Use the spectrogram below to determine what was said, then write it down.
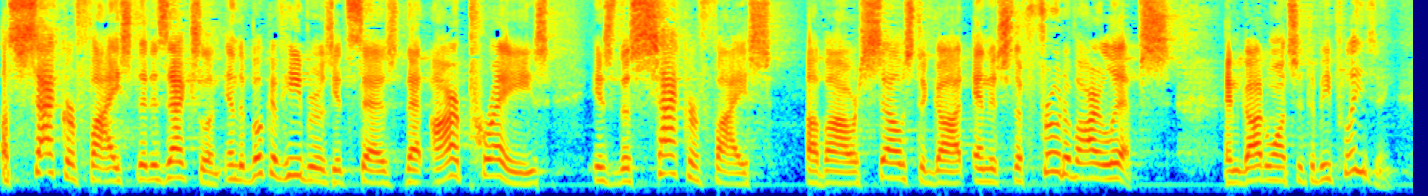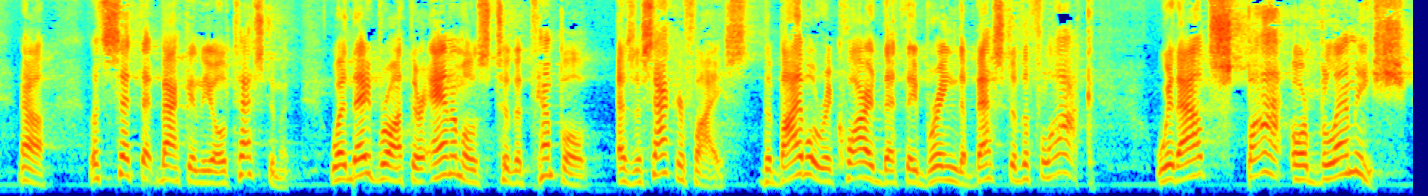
a sacrifice that is excellent. In the book of Hebrews, it says that our praise is the sacrifice of ourselves to God, and it's the fruit of our lips, and God wants it to be pleasing. Now, let's set that back in the Old Testament. When they brought their animals to the temple as a sacrifice, the Bible required that they bring the best of the flock without spot or blemish.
